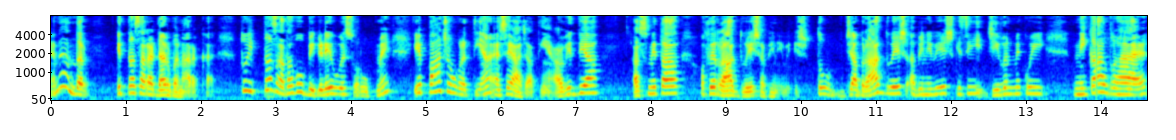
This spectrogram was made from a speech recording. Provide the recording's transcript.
है ना, अंदर इतना सारा डर बना रखा है। तो इतना ज़्यादा वो बिगड़े हुए स्वरूप में ये पाँचों वृत्तियाँ ऐसे आ जाती हैं अविद्या अस्मिता और फिर राग द्वेष अभिनिवेश। तो जब राग द्वेष अभिनिवेश किसी जीवन में कोई निकाल रहा है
